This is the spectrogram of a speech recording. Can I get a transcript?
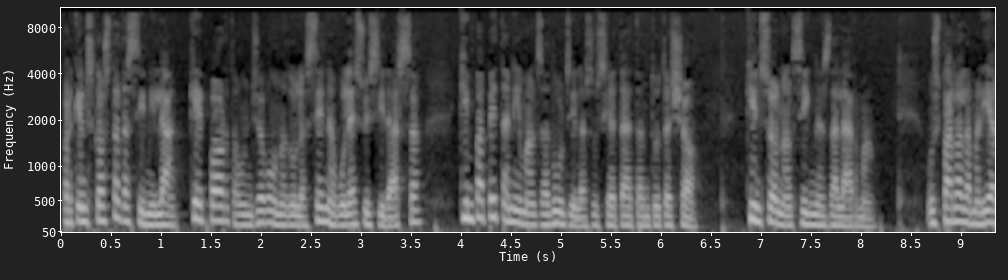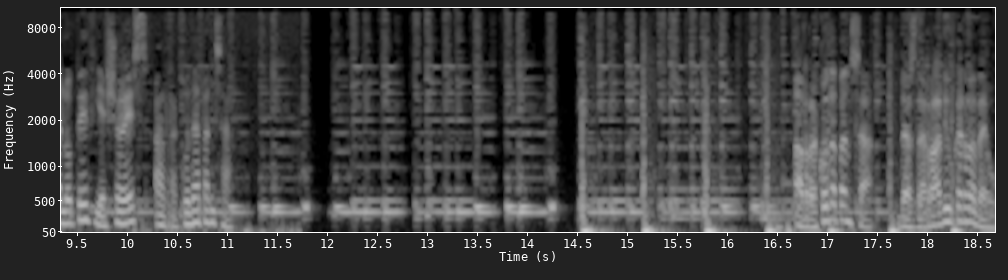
Perquè ens costa d'assimilar què porta un jove o un adolescent a voler suïcidar-se, quin paper tenim els adults i la societat en tot això, quins són els signes d'alarma. Us parla la Maria López i això és El racó de pensar. El racó de pensar, des de Ràdio Cardedeu.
